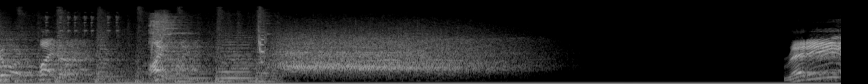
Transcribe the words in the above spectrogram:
your fighter, Iceland. Ready?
